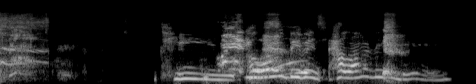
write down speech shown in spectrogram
last. Tea. How long have they been how long have they been dating?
